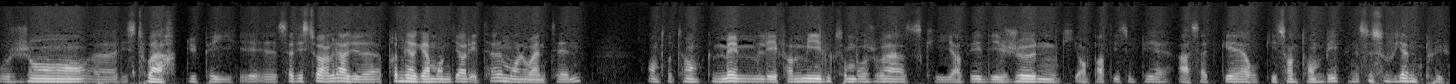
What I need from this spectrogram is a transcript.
aux gens euh, l'histoire du pays. Et cette histoire-là de la Première Guerre mondiale est tellement lointaine entre-temps que même les familles luxembourgeoises qui avaient des jeunes qui ont participé à cette guerre ou qui sont tombés ne se souviennent plus.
